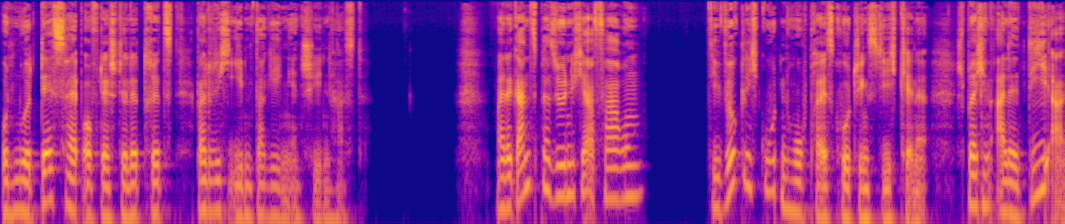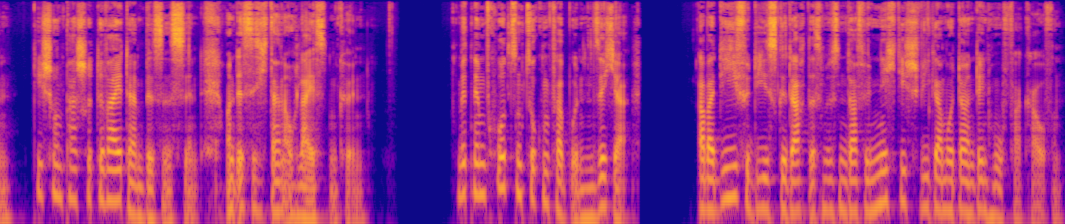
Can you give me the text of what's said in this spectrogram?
und nur deshalb auf der Stelle trittst, weil du dich eben dagegen entschieden hast. Meine ganz persönliche Erfahrung, die wirklich guten Hochpreis-Coachings, die ich kenne, sprechen alle die an, die schon ein paar Schritte weiter im Business sind und es sich dann auch leisten können. Mit einem kurzen Zucken verbunden, sicher. Aber die, für die es gedacht ist, müssen dafür nicht die Schwiegermutter und den Hof verkaufen.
